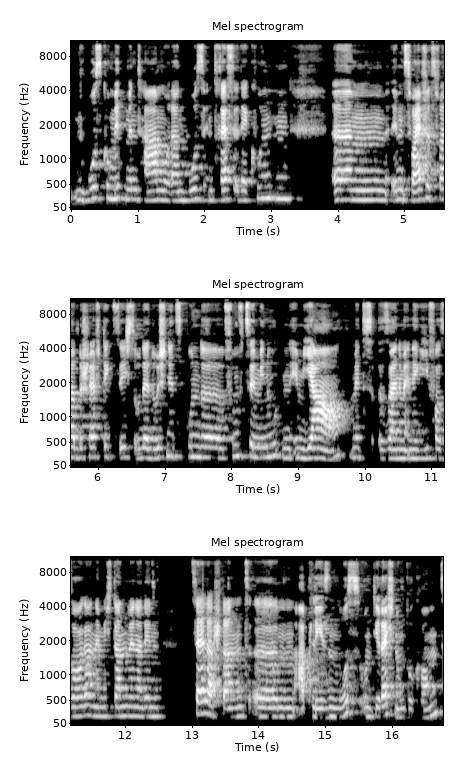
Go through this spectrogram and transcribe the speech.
ein hohes Commitment haben oder ein hohes Interesse der Kunden. Ähm, Im Zweifelsfall beschäftigt sich so der Durchschnittskunde 15 Minuten im Jahr mit seinem Energieversorger, nämlich dann, wenn er den Zählerstand ähm, ablesen muss und die Rechnung bekommt.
